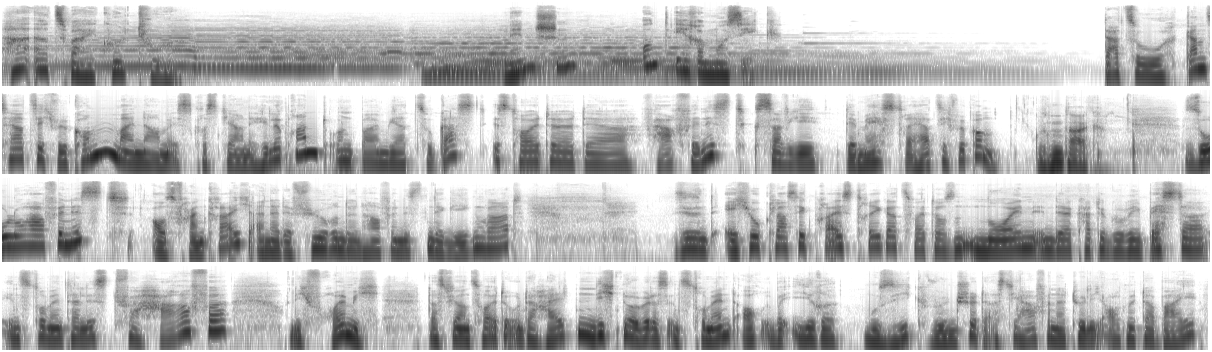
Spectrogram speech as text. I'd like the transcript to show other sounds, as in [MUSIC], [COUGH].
HR2 Kultur. Menschen und ihre Musik. Dazu ganz herzlich willkommen. Mein Name ist Christiane Hillebrand und bei mir zu Gast ist heute der Harfenist Xavier Demestre. Herzlich willkommen. Guten Tag. Solo-Harfenist aus Frankreich, einer der führenden Harfenisten der Gegenwart. Sie sind Echo-Klassik-Preisträger 2009 in der Kategorie Bester Instrumentalist für Harfe. Und ich freue mich, dass wir uns heute unterhalten, nicht nur über das Instrument, auch über Ihre Musikwünsche. Da ist die Harfe natürlich auch mit dabei.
